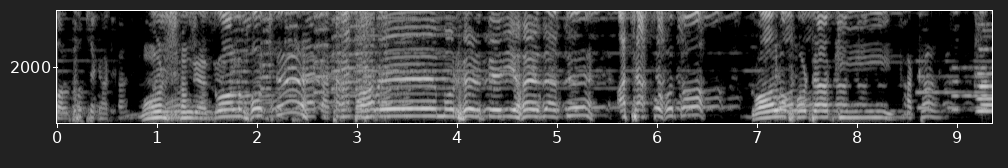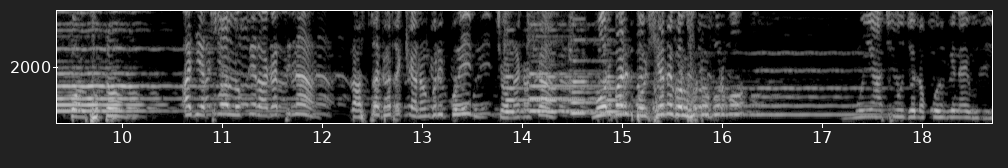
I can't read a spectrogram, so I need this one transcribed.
গল্প হচ্ছে কাকা। মোর সঙ্গে গল্প হচ্ছে? হ্যাঁ আরে মোর ফের দেরি হয়ে যাচ্ছে। আচ্ছা কহ তো গল্পটা কি? কাকা গল্পটা আজ এতলা লোকের আগাতি না রাস্তাঘাটে কেন করে কইম চল কাকা মোর বাড়িতে বসিয়া না গল্পটা করব। মুই আছি ওই জন্য কইবি নাই বুঝি।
